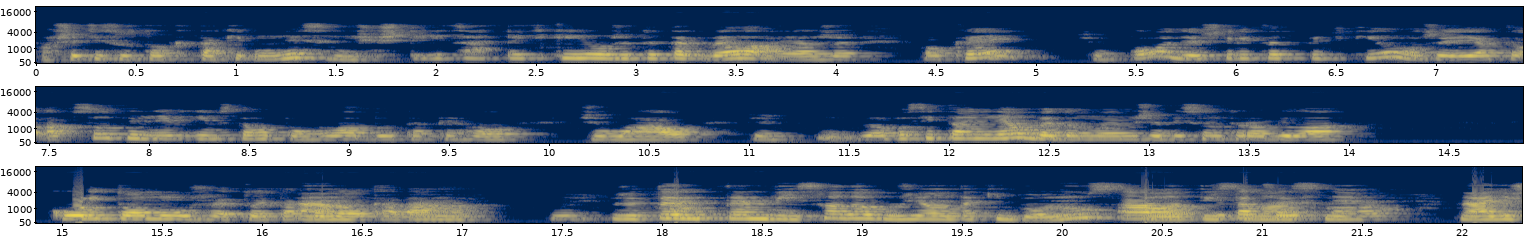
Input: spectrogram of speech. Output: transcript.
a všetci sú toho takí unesení, že 45 kg, že to je tak veľa. A ja, že OK, že v pohode 45 kg, že ja to absolútne nevidím z toho pohľadu takého, že wow. Že, lebo si to ani neuvedomujem, že by som to robila kvôli tomu, že to je taká veľká váha. Že ten, ten výsledok už je len taký bonus, Áno, ale ty si vlastne... Cesta. nájdeš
